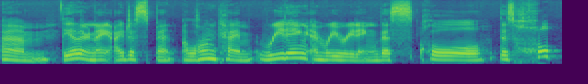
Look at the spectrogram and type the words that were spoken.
um, the other night I just spent a long time reading and rereading this whole this whole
